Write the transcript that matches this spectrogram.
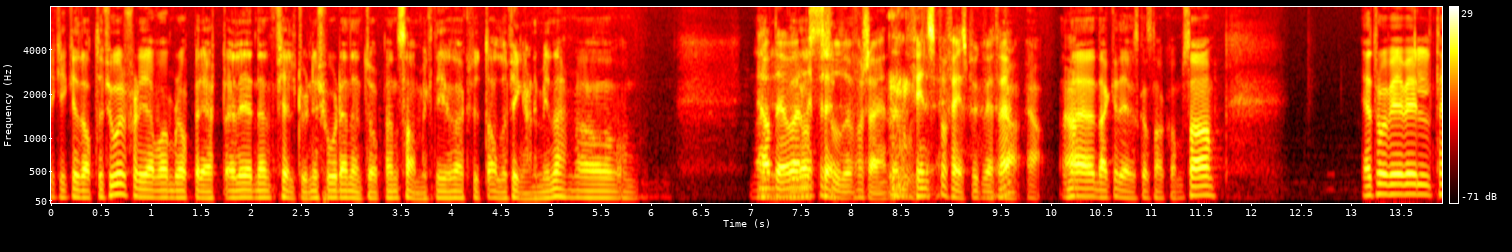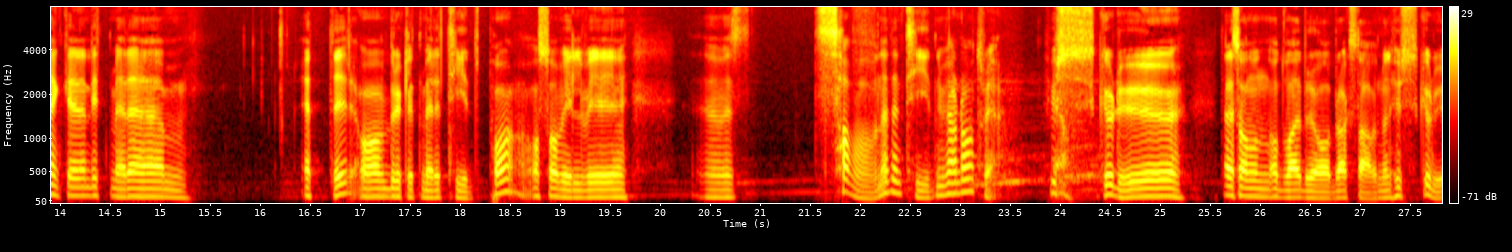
Fikk ikke dratt i fjor fordi jeg ble operert Eller den fjellturen i fjor Den endte opp med en samekniv og jeg knyttet alle fingrene mine. Og, ja, det var en episode for seg. Den fins på Facebook, vet jeg. Ja, ja. Det, det er ikke det vi skal snakke om. Så jeg tror vi vil tenke litt mer um, etter og bruke litt mer tid på. Og så vil vi eh, savne den tiden vi har nå, tror jeg. Husker du Det er sånn Oddvar Brå brakk staven, men husker du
